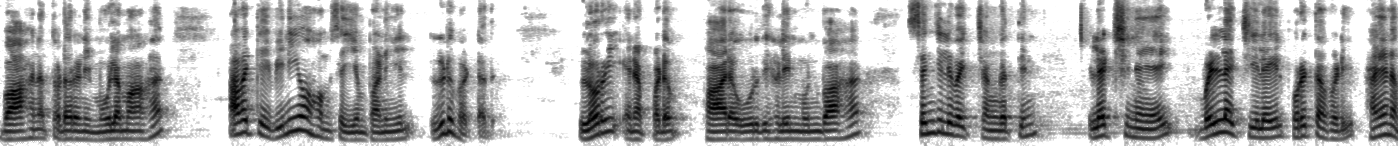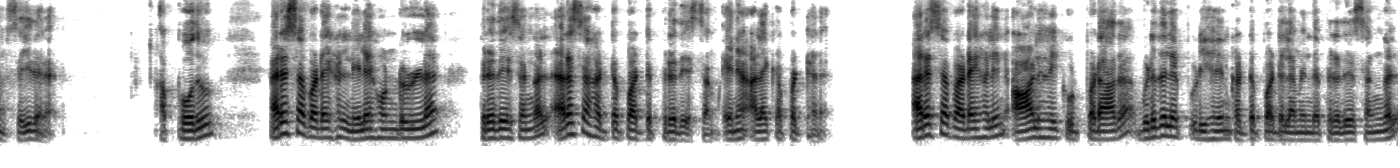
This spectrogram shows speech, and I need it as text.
வாகன தொடரணி மூலமாக அவற்றை விநியோகம் செய்யும் பணியில் ஈடுபட்டது. லொரி எனப்படும் பார ஊர்திகளின் முன்பாக செஞ்சிலுவை சங்கத்தின் இலட்சினையை வெள்ளை சீலையில் பொறித்தபடி பயணம் செய்தன அப்போது அரச படைகள் நிலை கொண்டுள்ள பிரதேசங்கள் அரச கட்டுப்பாட்டு பிரதேசம் என அழைக்கப்பட்டன. அரச படைகளின் ஆளுகைக்கு உட்படாத விடுதலை புலிகளின் கட்டுப்பாட்டில் அமைந்த பிரதேசங்கள்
